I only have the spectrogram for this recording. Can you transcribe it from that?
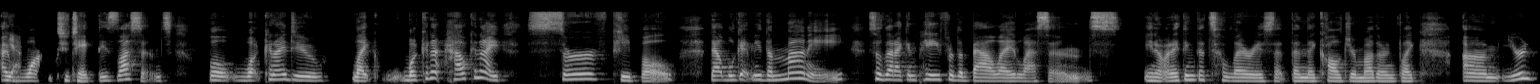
I yeah. want to take these lessons. Well, what can I do? Like, what can I, how can I serve people that will get me the money so that I can pay for the ballet lessons? You know, and I think that's hilarious that then they called your mother and like, um, your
